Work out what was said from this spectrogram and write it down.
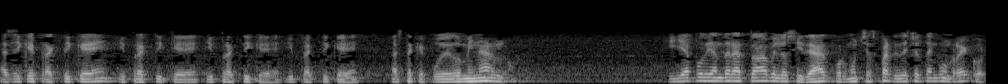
Así que practiqué y practiqué y practiqué y practiqué hasta que pude dominarlo. Y ya podía andar a toda velocidad por muchas partes. De hecho, tengo un récord.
